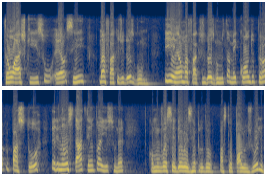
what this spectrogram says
então acho que isso é sim uma faca de dois gumes. E é uma faca de dois gumes também quando o próprio pastor ele não está atento a isso, né? Como você deu o exemplo do pastor Paulo Júnior,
